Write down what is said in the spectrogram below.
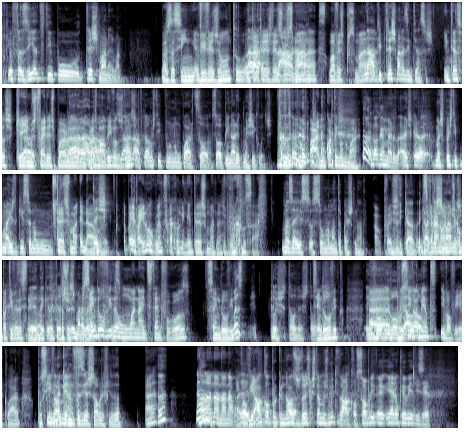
Eu fazia-te tipo três semanas, mano. Mas assim, a viver junto, a Não, estar não, três vezes não, por não. semana, uma vez por semana. Não, tipo três semanas intensas. Intensas, que aí Não. íamos de férias para, não, não, para as. Maldivas, os Não, dois? não, ficávamos tipo num quarto só, só a pinar e a comer chicletes. Ah, num quarto em Gondomar. ah, qualquer merda. Acho que era. Mas depois, tipo, mais do que isso, eu não. Três semanas. Não. Três- Epá, eu não aguento ficar com ninguém três semanas, para começar. Mas é isso, eu sou um amante apaixonado. Ah, pois, Dedicado. Se Aquelas calhar três não éramos semanas, compatíveis a esse eh, nível. naquelas Mas, semanas sem dúvida, um one night stand fogoso. Sem dúvida. Mas, pois, talvez, talvez. sem dúvida. Envol- Ah, envolvia possivelmente, envolvia, claro. álcool. Possivelmente. não fazias sóbrio, filho da... Hã? Hã? Não, Não? não, não, não, não. Envolvia Ei, álcool porque nós os dois gostamos muito de álcool. Sóbrio eh, era o que eu ia dizer.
